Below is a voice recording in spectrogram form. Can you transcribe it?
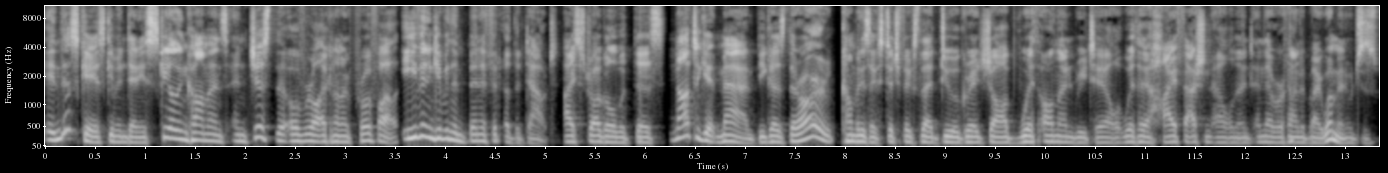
In this case, given Danny's scaling comments and just the overall economic profile, even given the benefit of the doubt, I struggle with this. Not to get mad, because there are companies like Stitch Fix that do a great job with online retail with a high fashion element and that were founded by women, which is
